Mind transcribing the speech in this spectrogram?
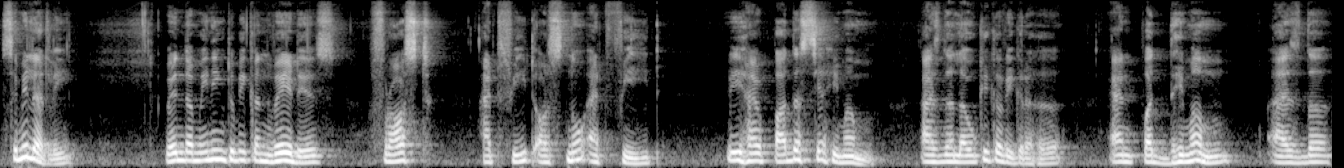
Similarly, when the meaning to be conveyed is frost at feet or snow at feet, we have Padasya Himam as the Laukika Vigraha and Padhimam as the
